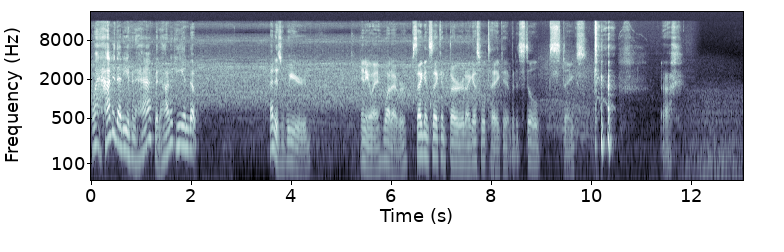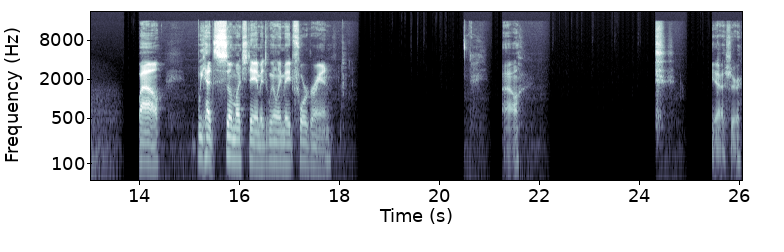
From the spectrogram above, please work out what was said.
What? How did that even happen? How did he end up? That is weird. Anyway, whatever. Second, second, third. I guess we'll take it, but it still stinks. Ugh. Wow. We had so much damage. We only made four grand. Wow. yeah, sure.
